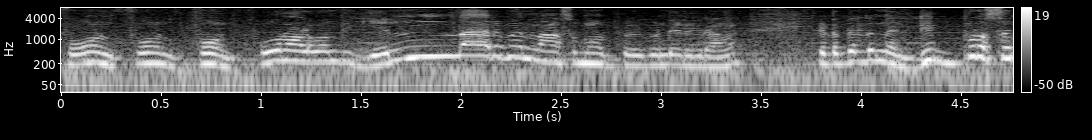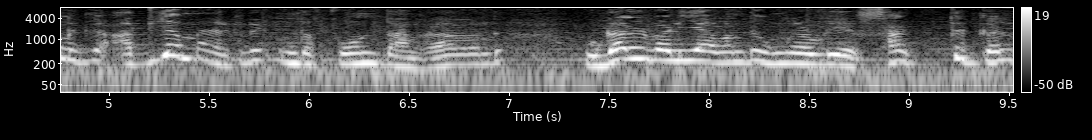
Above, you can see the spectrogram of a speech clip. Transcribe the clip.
ஃபோன் ஃபோன் ஃபோன் ஃபோனால் வந்து எல்லாருமே நாசமாக போய்கொண்டே இருக்கிறாங்க. கிட்டத்தட்ட இந்த டிப்ரெஷனுக்கு அதிகமாக இருக்குது இந்த ஃபோன் தாங்க. அதாவது வந்து உடல் வழியாக வந்து உங்களுடைய சத்துக்கள்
